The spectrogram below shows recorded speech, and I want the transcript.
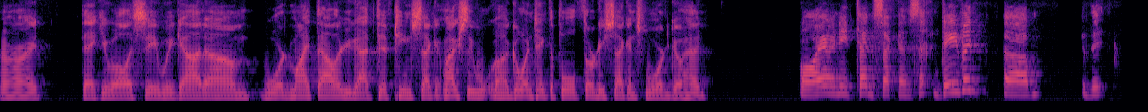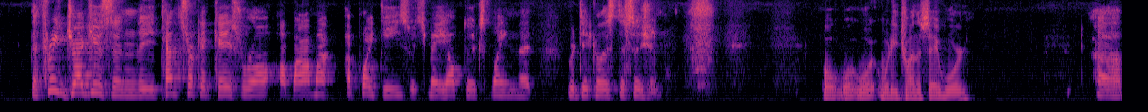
All right. Thank you. Well, let's see. We got um, Ward Mythaler. You got 15 seconds. Well, actually, uh, go and take the full 30 seconds. Ward, go ahead. Well, I only need 10 seconds. David, um, the, the three judges in the 10th Circuit case were all Obama appointees, which may help to explain that ridiculous decision. Well, what, what, are you trying to say, Ward? Uh,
